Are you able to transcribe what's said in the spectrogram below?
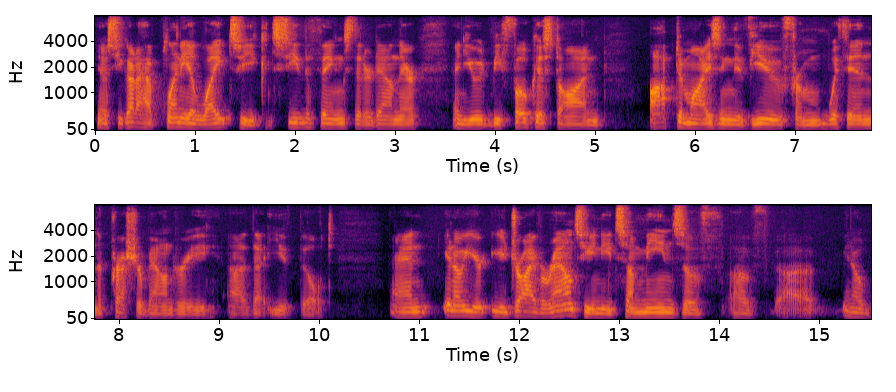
you know so you got to have plenty of light so you can see the things that are down there and you would be focused on optimizing the view from within the pressure boundary uh, that you've built. And you know you drive around so you need some means of, of uh, you know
